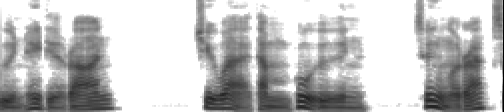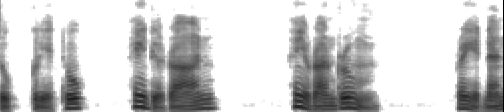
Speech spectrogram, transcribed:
อื่นให้เดือดร้อน ชื่อว่าทำผู้อื่น ซึ่งรักสุขเกลียดทุกข์ ให้เดือดร้อน ให้ร้อนรุ่มเพราะเหตุนั้น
